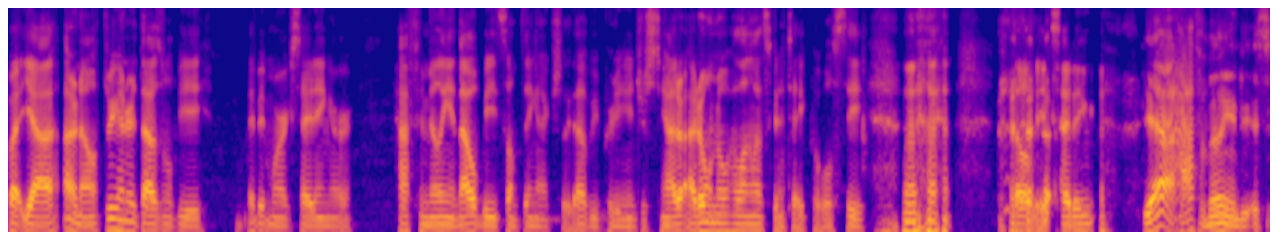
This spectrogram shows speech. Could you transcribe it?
But yeah i don't know. 300000 will be a bit more exciting or half a million. That will be something actually. That would be pretty interesting. I don't, I don't know how long that's going to take but we'll see. That'll be exciting Yeah, half a million. Dude. It's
